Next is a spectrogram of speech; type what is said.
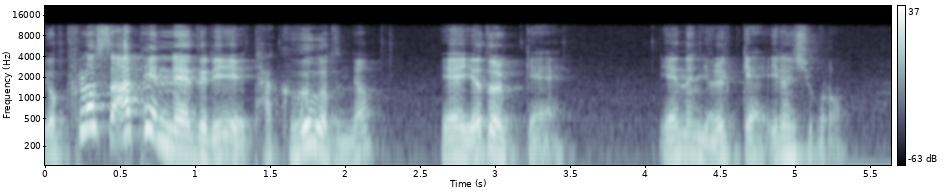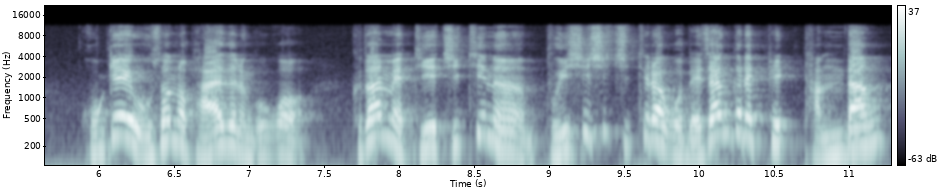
요 플러스 앞에 있는 애들이 다 그거거든요. 얘 8개 얘는 10개 이런 식으로. 그게 우선으로 봐야 되는 거고 그 다음에 뒤에 GT는 VCC GT라고 내장 그래픽 담당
